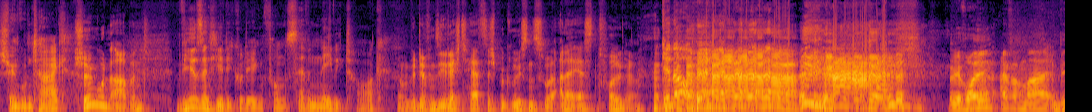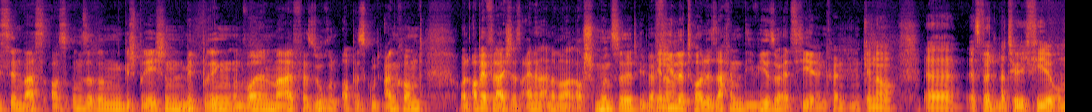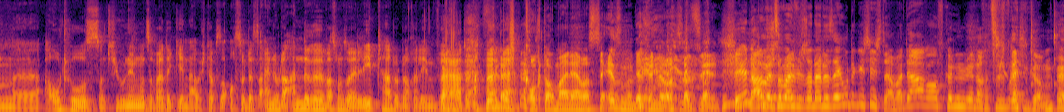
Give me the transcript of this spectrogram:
Schönen guten Tag. Schönen guten Abend. Wir sind hier die Kollegen vom Seven Navy Talk. Und wir dürfen Sie recht herzlich begrüßen zur allerersten Folge. Genau. Wir wollen einfach mal ein bisschen was aus unseren Gesprächen mitbringen und wollen mal versuchen, ob es gut ankommt und ob ihr vielleicht das eine oder andere Mal auch schmunzelt über Genau. viele tolle Sachen, die wir so erzählen könnten. genau. Äh, es wird natürlich viel um äh, Autos und Tuning und so weiter gehen, aber ich glaube so auch so das eine oder andere, was man so erlebt hat und auch erleben wird. Abend. Vielleicht kocht doch mal einer was zu essen und wir können da was erzählen. Schön da haben wir zum Beispiel schon eine sehr gute Geschichte, aber darauf können wir noch zu sprechen kommen.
